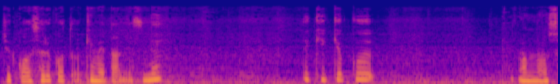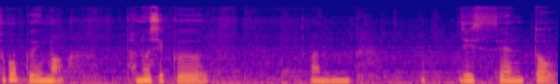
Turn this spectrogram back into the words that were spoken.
受講することを決めたんですね。で結局あのすごく今楽しくあの実践と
